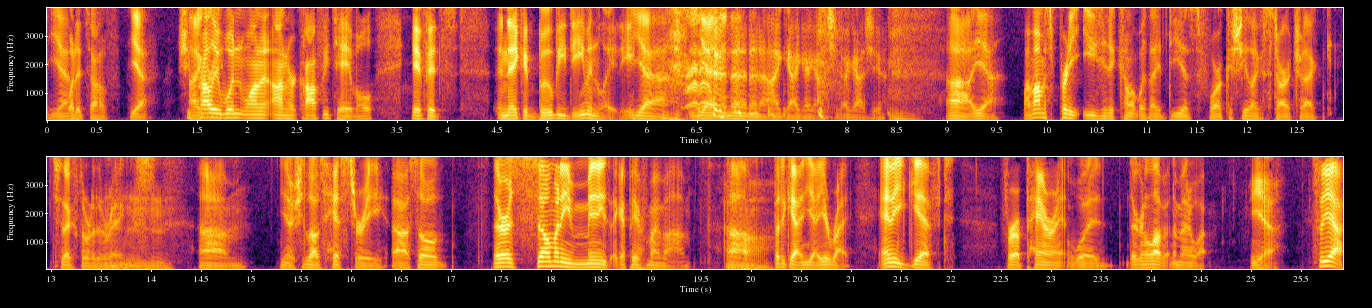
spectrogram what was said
yeah. what it's of. Yeah. She I probably agree. wouldn't want it on her coffee table if it's a naked booby demon lady. Yeah. Yeah. No, no, no, no. no. I, I, got you. I got you. Uh, yeah. My mom's pretty easy to come up with ideas for because she likes Star Trek. She likes Lord of the Rings. Um, you know, she loves history. Uh, so there are so many minis I could pay for my mom. Um, But again, yeah, you're right. Any gift for a parent would they're gonna love it no matter what. Yeah. So yeah,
